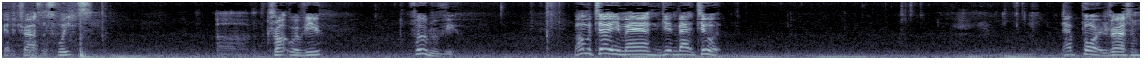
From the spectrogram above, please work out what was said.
Got to try some sweets. Uh, truck review. Food review. But I'm going to tell you, man, getting back to it. That pork dressing.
